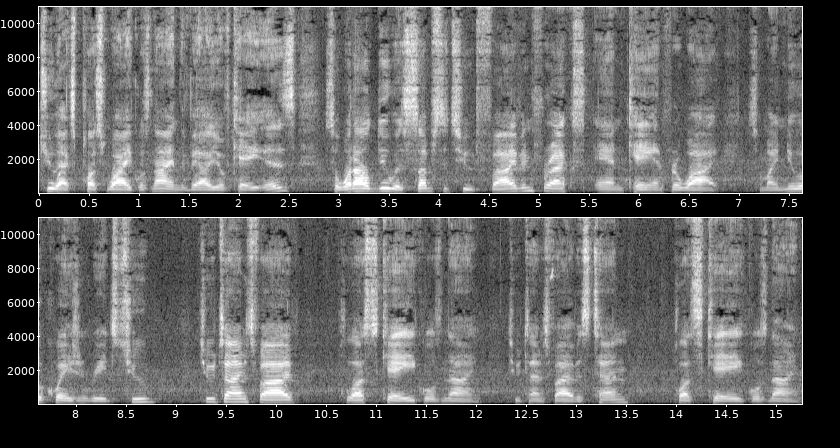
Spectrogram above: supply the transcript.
2x plus y equals 9, the value of k is. So what I'll do is substitute 5 in for x and k in for y. So my new equation reads 2, 2 times 5 plus k equals 9. 2 times 5 is 10 plus k equals 9.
